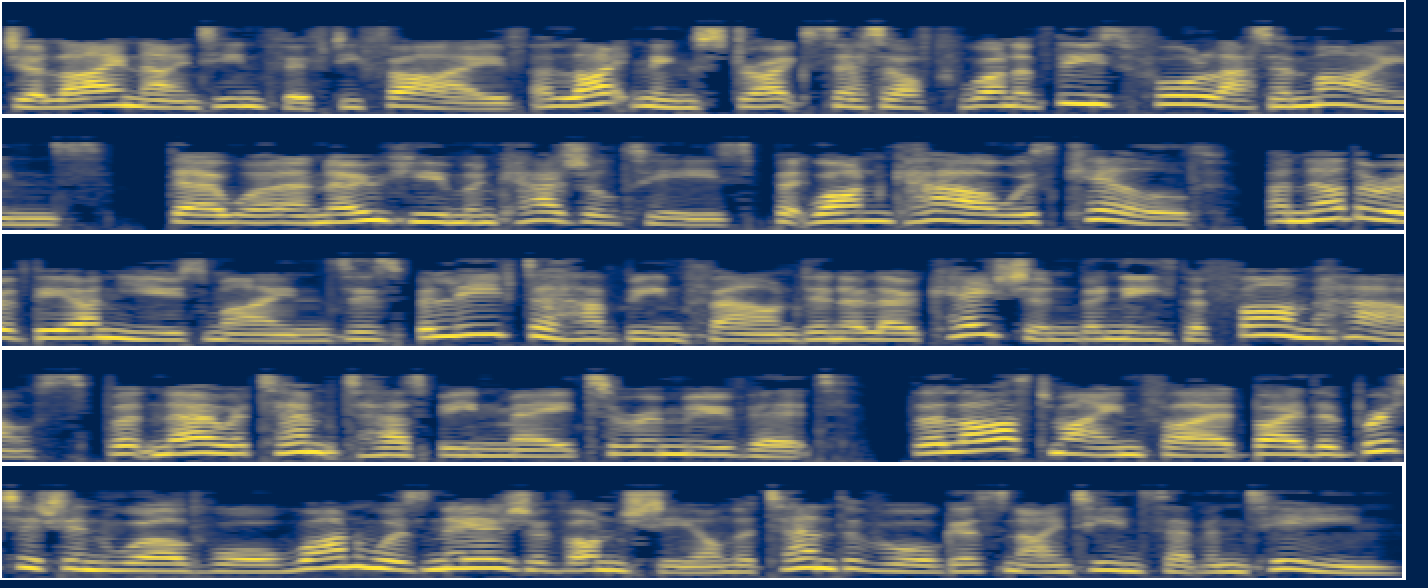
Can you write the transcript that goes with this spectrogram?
July 1955, a lightning strike set off one of these four latter mines. There were no human casualties, but one cow was killed. Another of the unused mines is believed to have been found in a location beneath a farmhouse, but no attempt has been made to remove it. The last mine fired by the British in World War I was near Givenchy on 10 August 1917.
